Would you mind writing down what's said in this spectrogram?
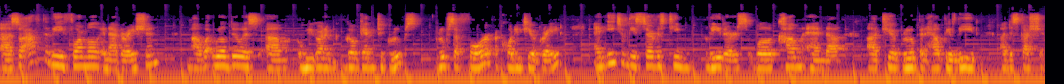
Uh, so after the formal inauguration, uh, what we'll do is um, we're going to go get into groups groups of four according to your grade, and each of these service team leaders will come and uh, uh, to your group and help you lead a discussion.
